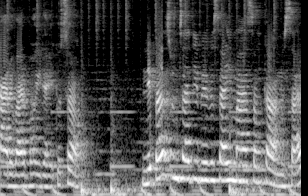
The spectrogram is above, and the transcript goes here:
कारोबार भइरहेको छ। नेपाल सुनचाँदी व्यवसायी महासङ्घका अनुसार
